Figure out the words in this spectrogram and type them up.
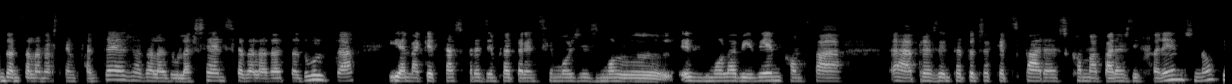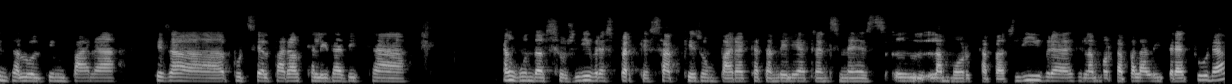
doncs, de la nostra infantesa, de l'adolescència, de l'edat adulta, i en aquest cas, per exemple, Terenci Moix és molt, és molt evident com fa eh, presenta tots aquests pares com a pares diferents, no? fins a l'últim pare, que és eh, potser el pare al que li dedica algun dels seus llibres perquè sap que és un pare que també li ha transmès l'amor cap als llibres i l'amor cap a la literatura,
